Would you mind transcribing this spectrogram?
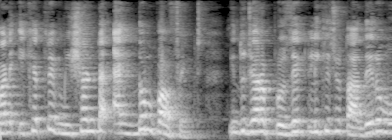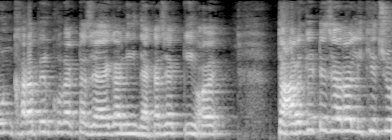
মানে এক্ষেত্রে মিশনটা একদম পারফেক্ট কিন্তু যারা প্রজেক্ট লিখেছো, তাদেরও মন খারাপের খুব একটা জায়গা নেই, দেখা যাক কি হয়। টার্গেটে যারা লিখেছো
